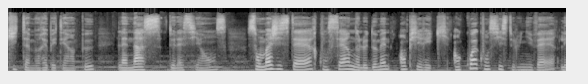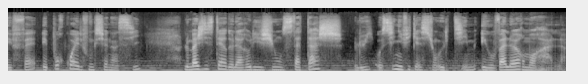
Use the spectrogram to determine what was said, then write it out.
quitte à me répéter un peu, la nasse de la science son magistère concerne le domaine empirique, en quoi consiste l'univers, les faits et pourquoi il fonctionne ainsi? Le magistère de la religion s'attache, lui, aux significations ultimes et aux valeurs morales.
